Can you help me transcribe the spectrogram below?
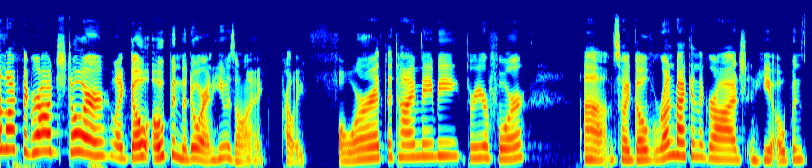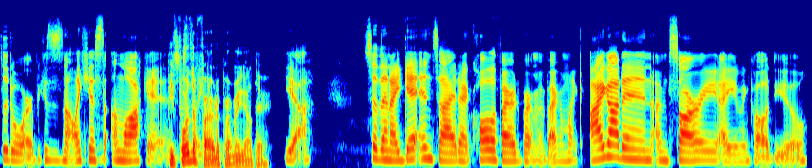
unlock the garage door, like go open the door," and he was only like probably four at the time, maybe three or four. Um, so I go run back in the garage and he opens the door because it's not like he has to unlock it. Before the like- fire department got there. Yeah. So then I get inside, I call the fire department back. I'm like, I got in. I'm sorry. I even called you.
